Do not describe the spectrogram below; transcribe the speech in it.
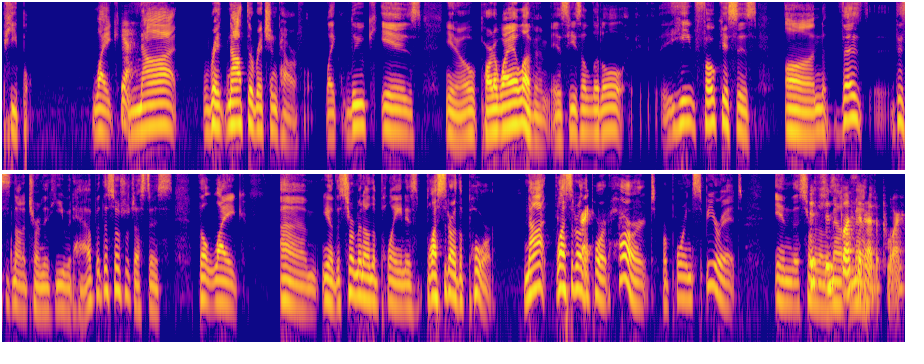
people, like yes. not not the rich and powerful. Like Luke is, you know, part of why I love him is he's a little he focuses on the this is not a term that he would have, but the social justice, the like um, you know, the Sermon on the Plain is blessed are the poor. Not blessed are right. the poor at heart or poor in spirit in the Sermon it's on the Mount. It's just blessed are the poor.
